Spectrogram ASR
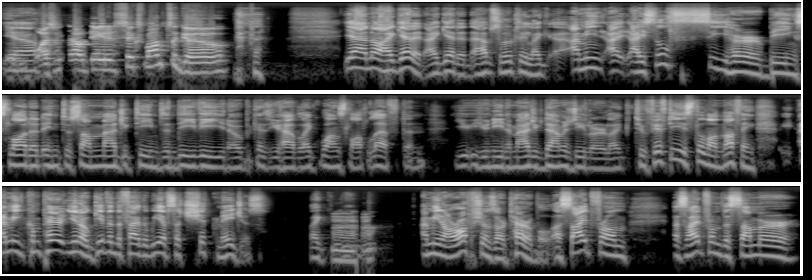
Yeah. It wasn't outdated six months ago. Yeah, no, I get it. I get it. Absolutely. Like, I mean, I, I still see her being slotted into some magic teams and DV, you know, because you have like one slot left and you, you need a magic damage dealer. Like, 250 is still not nothing. I mean, compare, you know, given the fact that we have such shit mages, like, Mhm. I mean, our options are terrible. Aside from, aside from the summer,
